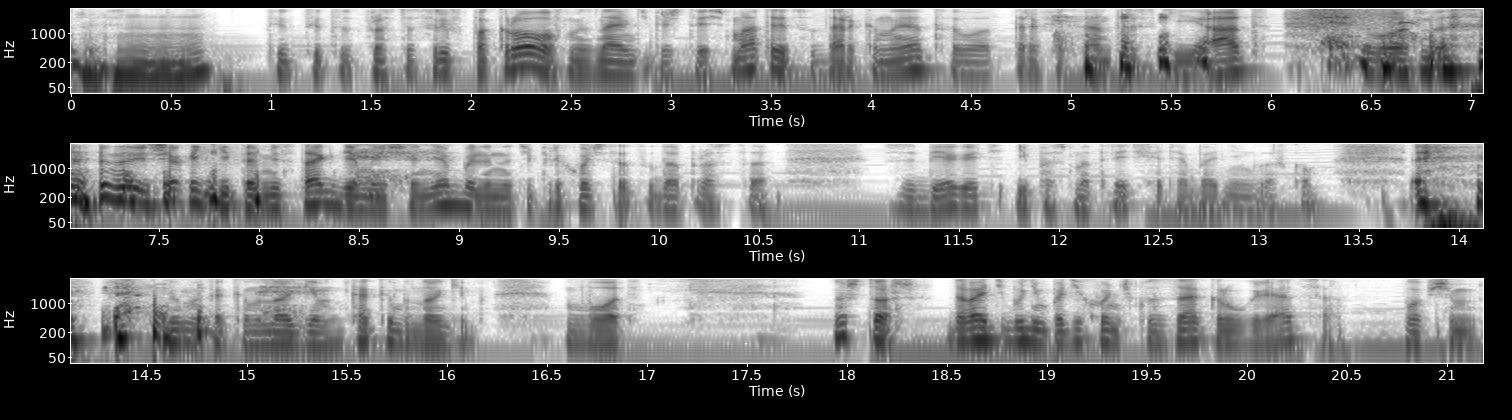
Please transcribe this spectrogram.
то есть, Мгм. Ты, ты тут просто срыв покровов. Мы знаем теперь, что есть Матрица, Darknet, вот, Трафикантерский ад. Вот, ну, ну, еще какие-то места, где мы еще не были, но теперь хочется туда просто сбегать и посмотреть хотя бы одним глазком. Думаю, как и многим, как и многим. Вот. Ну что ж, давайте будем потихонечку закругляться. В общем,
